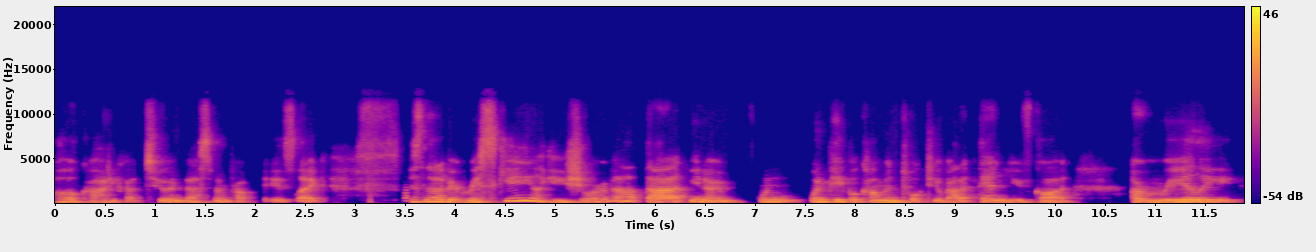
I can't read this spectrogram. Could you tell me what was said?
oh God, you've got two investment properties. Like, isn't that a bit risky? Like, are you sure about that? You know, when when people come and talk to you about it, then you've got a really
